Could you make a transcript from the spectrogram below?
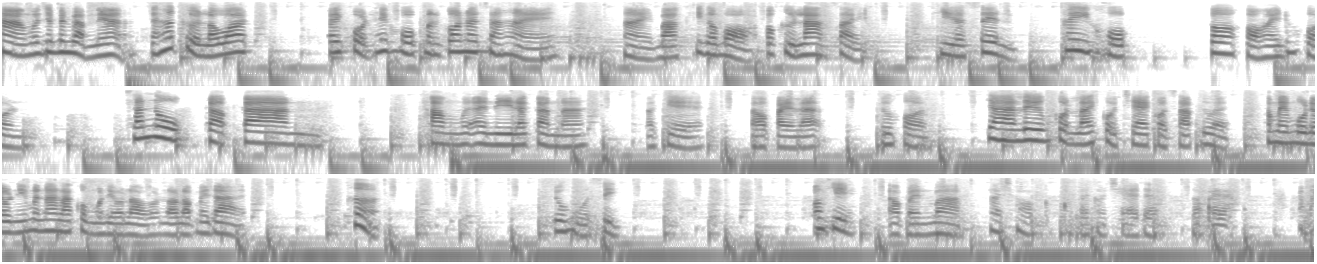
หางมันจะเป็นแบบเนี้ย แต่ถ้าเกิดเราว่าไปกดให้ครบมันก็น่าจะหาย หายบั๊กที่เราบอกก็คือลากใส่ทีละเส้นให้ครบ ก็ขอให้ทุกคน สนุกกับการทำอันนี้แล้วกันนะ โอเคต่อไปแล้วทุกคน อย่าลืมกดไลค์กดแชร์กดซับด้วยทำไมโมเดลนี้มันน่ารักกว่าโมเดลเราเรารับไม่ได้เฮ้อดูหัวสิ โอเค เอาเป็นว่าถ้าชอบก็กดไลค์กดแชร์เด้อต่อไปละ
